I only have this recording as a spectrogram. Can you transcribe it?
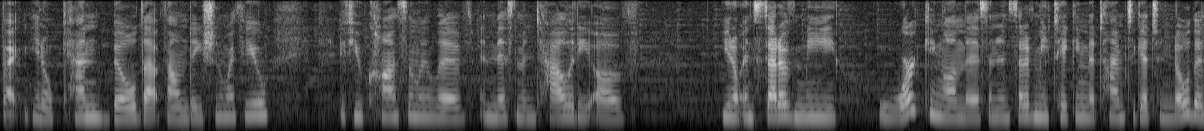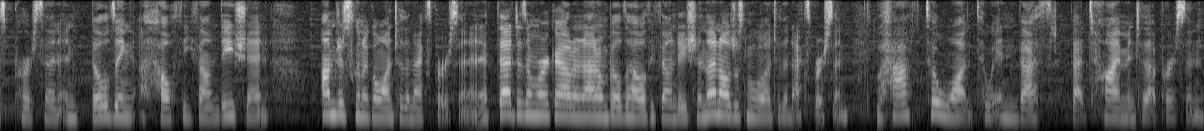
that you know can build that foundation with you if you constantly live in this mentality of you know, instead of me working on this and instead of me taking the time to get to know this person and building a healthy foundation, I'm just going to go on to the next person. And if that doesn't work out and I don't build a healthy foundation, then I'll just move on to the next person. You have to want to invest that time into that person.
